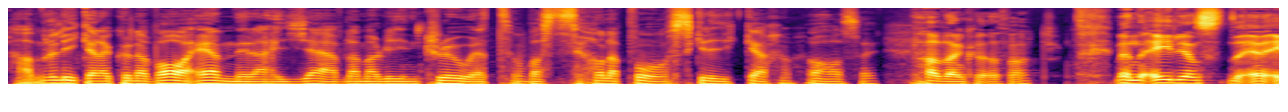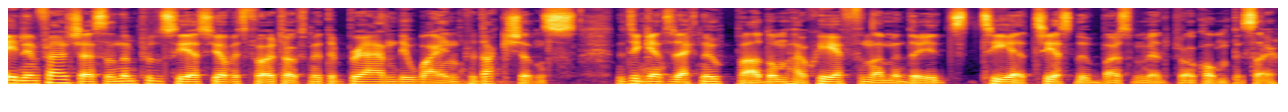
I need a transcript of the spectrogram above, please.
han hade lika gärna kunnat vara en i det här jävla Marine crewet och bara hålla på och skrika och ha sig. Hade han kunnat vara. Men Aliens, eh, Alien-franchisen den produceras ju av ett företag som heter Brandywine Productions. Nu tänker jag inte räkna upp de här cheferna, men det är tre, tre snubbar som är väldigt bra kompisar.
